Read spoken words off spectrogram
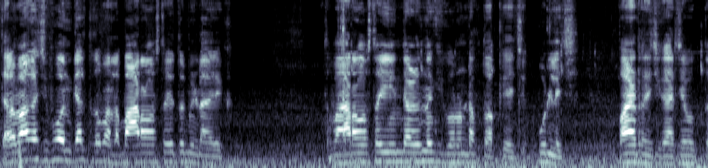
त्याला मागाशी फोन केला तो मला बारा वाजता येतो मी डायरेक्ट तर बारा वाजता येईन त्यावेळेस नक्की करून टाकतो अख्खी पुढल्याची. पांढऱ्याची कारची फक्त.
